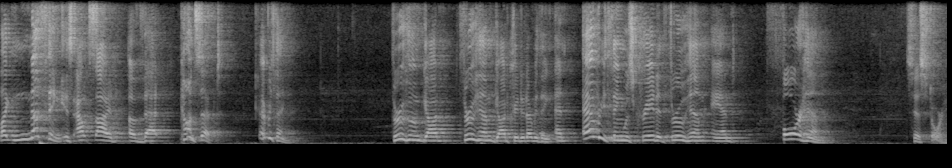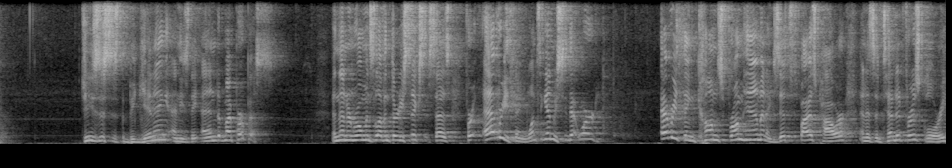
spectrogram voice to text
Like nothing is outside of that concept. Everything. Through whom God through him God created everything and everything was created through him and for him. It's his story. Jesus is the beginning and he's the end of my purpose. And then in Romans 11 36, it says, For everything, once again, we see that word. Everything comes from him and exists by his power and is intended for his glory.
